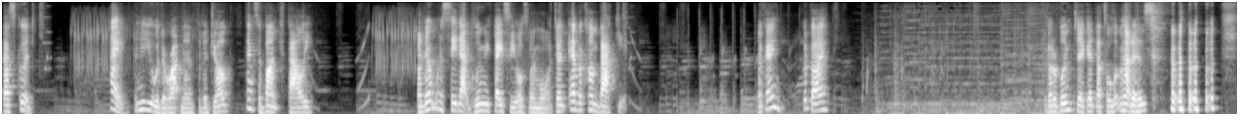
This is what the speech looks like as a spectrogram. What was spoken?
That's good. Hey, I knew you were the right man for the job. Thanks a bunch, Pally. I don't want to see that gloomy face of yours no more. Don't ever come back here. Okay, goodbye. I got a blimp ticket, that's all that matters.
